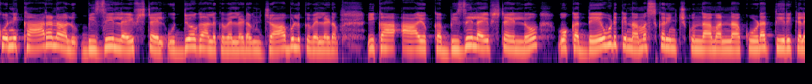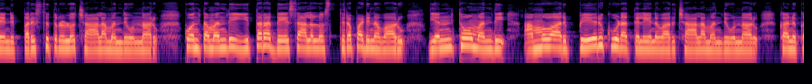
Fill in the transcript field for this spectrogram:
కొన్ని కారణాలు బిజీ లైఫ్ స్టైల్ ఉద్యోగాలకు వెళ్ళడం జాబులకు వెళ్ళడం ఇక ఆ యొక్క బిజీ లైఫ్ స్టైల్లో ఒక దేవుడికి నమస్కరించుకుందామన్న ఉన్నా కూడా తీరికలేని పరిస్థితులలో చాలామంది ఉన్నారు. కొంతమంది ఇతర దేశాలలో స్థిరపడిన వారు ఎంతోమంది అమ్మవారి పేరు కూడా తెలియని వారు చాలామంది ఉన్నారు. కనుక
